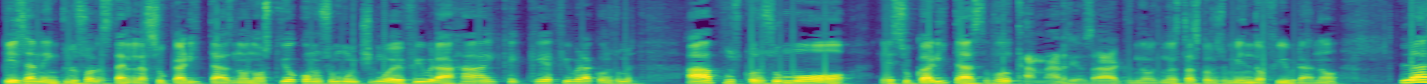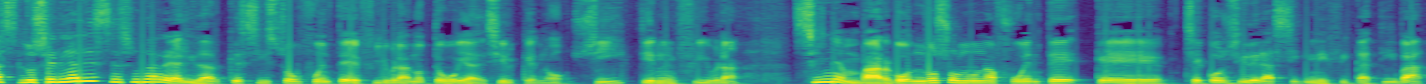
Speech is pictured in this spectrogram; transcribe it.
piensan incluso hasta en las azucaritas, ¿no? No es que yo consumo un chingo de fibra, ajá, ¿qué, qué fibra consumes? Ah, pues consumo azucaritas, puta madre, o sea, no, no estás consumiendo fibra, ¿no? Los cereales es una realidad que sí son fuente de fibra, no te voy a decir que no, sí tienen fibra. Sin embargo, no son una fuente que se considera significativa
